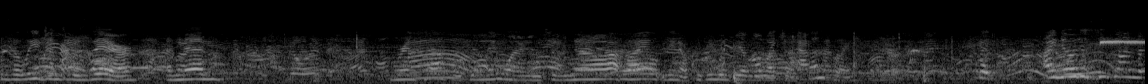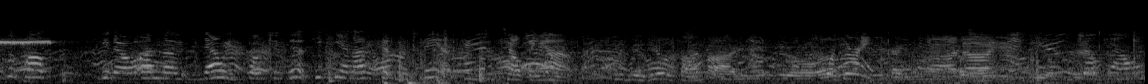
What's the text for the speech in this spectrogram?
his allegiance was there, and then Marin Catholic, and they wanted him to. No, my, you know, because he wouldn't be able to watch our son play. But I noticed he's on the football, you know, on the now he's coaching this. He cannot sit in the stands. He's just helping out. Joe Callen.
